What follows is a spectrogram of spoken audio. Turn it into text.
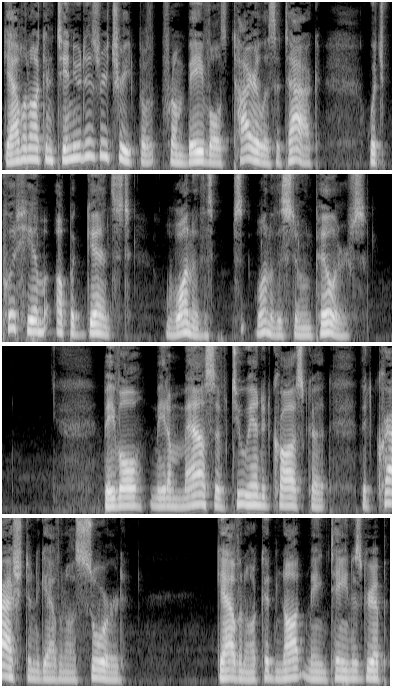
Gavinaugh continued his retreat from Beval's tireless attack, which put him up against one of the, one of the stone pillars. Beval made a massive two handed crosscut that crashed into Gavinaugh's sword. Gavinaugh could not maintain his grip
